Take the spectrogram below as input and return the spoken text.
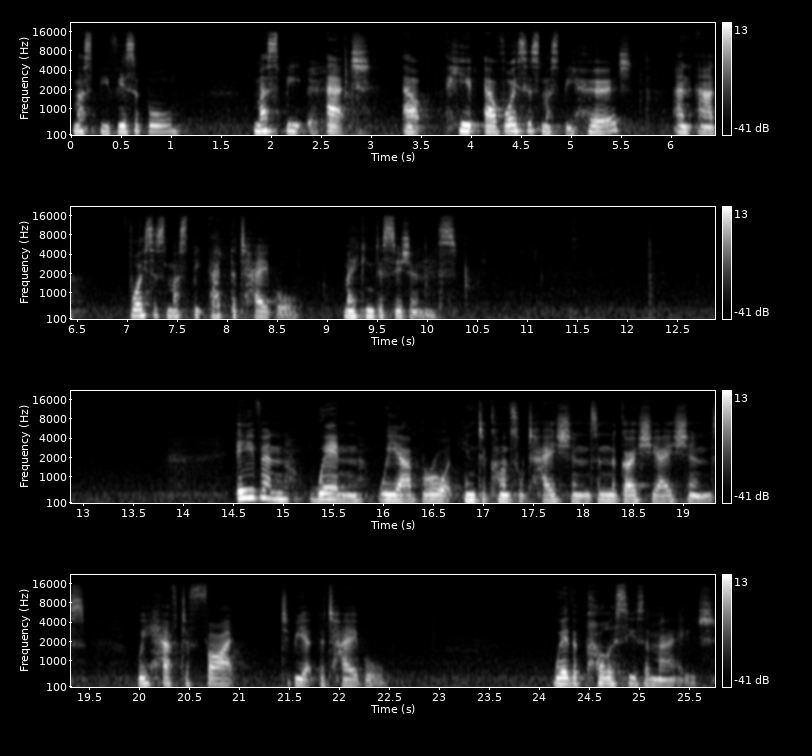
must be visible, must be at our, our voices must be heard, and our voices must be at the table making decisions. Even when we are brought into consultations and negotiations, we have to fight to be at the table where the policies are made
